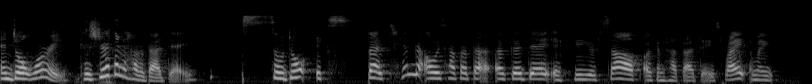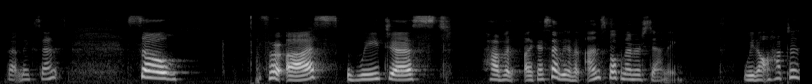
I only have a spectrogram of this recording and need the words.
And don't worry, because you're going to have a bad day. So don't expect him to always have a, a good day if you yourself are going to have bad days, right? I mean, that makes sense. So for us, we just have an, like I said, we have an unspoken understanding. We don't have to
